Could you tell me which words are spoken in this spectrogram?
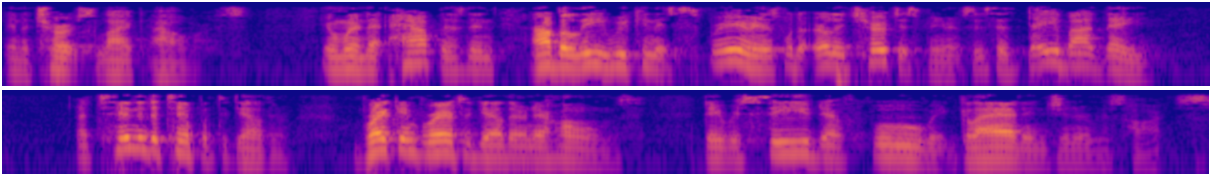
In a church like ours. And when that happens, then I believe we can experience what the early church experienced. It says day by day, attending the temple together, breaking bread together in their homes, they received their food with glad and generous hearts,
